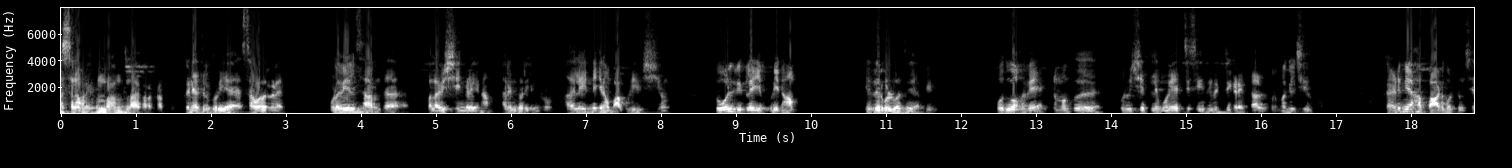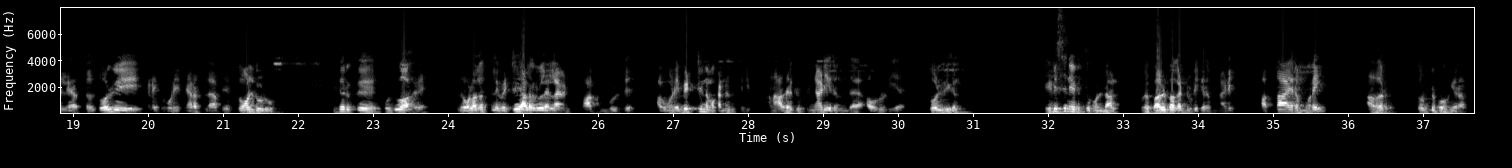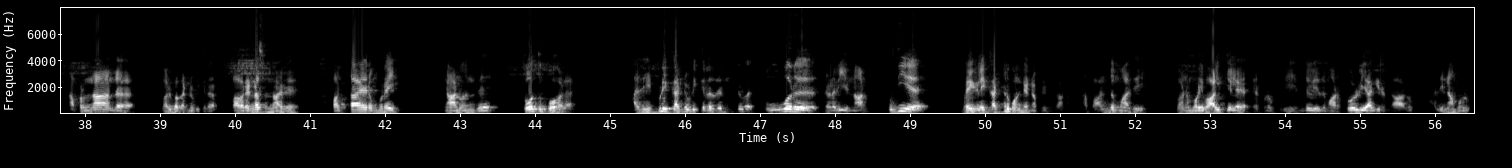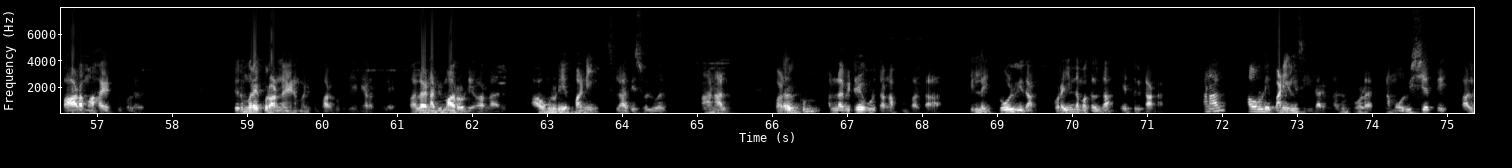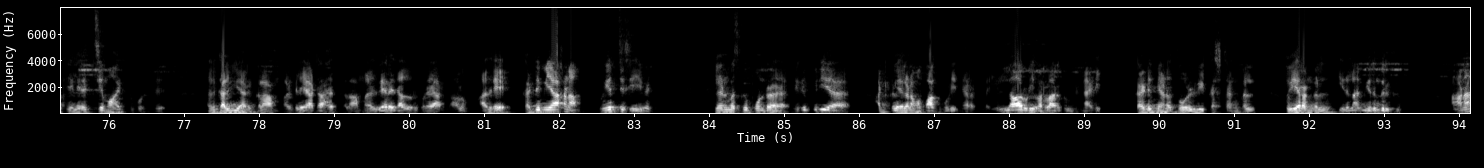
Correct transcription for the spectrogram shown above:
அஸ்லாம் வலைக்கம் வரமத்துல்லா வரகாத்து கணியத்திற்குரிய சகோதரர்களே உளவியல் சார்ந்த பல விஷயங்களை நாம் அறிந்து வருகின்றோம். அதில் இன்னைக்கு நாம் பார்க்கக்கூடிய விஷயம் தோல்விகளை எப்படி நாம் எதிர்கொள்வது அப்படின்னு. பொதுவாகவே நமக்கு ஒரு விஷயத்தில் முயற்சி செய்து வெற்றி கிடைத்தால் ஒரு மகிழ்ச்சி இருக்கும். கடுமையாக பாடுபட்டும் சில நேரத்தில் தோல்வி கிடைக்கக்கூடிய நேரத்தில் அப்படியே தோண்டு விடுவோம் இதற்கு பொதுவாகவே இந்த உலகத்தில் வெற்றியாளர்கள் எல்லாம் எடுத்து பார்க்கும் பொழுது அவங்களுடைய வெற்றி நம்ம கண்ணுக்கு தெரியும். ஆனா அதற்கு பின்னாடி இருந்த அவருடைய தோல்விகள் எடிசன் எடுத்துக்கொண்டால் ஒரு பல்பை கண்டுபிடிக்கிற முன்னாடி பத்தாயிரம் முறை அவர் தொட்டு போகிறார். அப்புறம்தான் அந்த பல்பை கண்டுபிடிக்கிறார். அப்ப அவர் என்ன சொன்னாரு? பத்தாயிரம் முறை நான் வந்து தோத்து போகல. அது எப்படி கண்டுபிடிக்கிறதுன்ற ஒவ்வொரு தடவையும் நான் புதிய முறைகளை கற்றுக்கொண்டேன் அப்படின்றாங்க. அப்ப அந்த மாதிரி நம்முடைய வாழ்க்கையில ஏற்படக்கூடிய எந்த விதமான தோல்வியாக இருந்தாலும் அதை நாம் ஒரு பாடமாக எடுத்துக்கொள்ள வேண்டும். திருமறை குரானை நம்ம எடுத்து பார்க்கக்கூடிய நேரத்திலே பல நபிமாருடைய வரலாறு அவங்களுடைய பணி இஸ்லாத்தை சொல்லுவது. ஆனால் பலருக்கும் நல்ல வெற்றியை கொடுத்தாங்க அப்படின்னு பார்த்தா இல்லை தோல்விதான் குறைந்த மக்கள் தான் ஏற்றுக்கிட்டாங்க ஆனால் அவருடைய பணிகளை செய்தார்கள். அது போல நம்ம ஒரு விஷயத்தை வாழ்க்கையில லட்சியமாக எடுத்துக்கொண்டு அது கல்வியா இருக்கலாம் அது விளையாட்டாக இருக்கலாம் அது வேற ஏதாவது ஒரு துறையா இருந்தாலும் அதிலே கடுமையாக நாம் முயற்சி செய்ய வேண்டும். இலன் மஸ்கு போன்ற மிகப்பெரிய ஆட்களை எல்லாம் நம்ம பார்க்கக்கூடிய நேரத்துல எல்லாருடைய வரலாறுக்கும் பின்னாடி கடுமையான தோல்வி கஷ்டங்கள் துயரங்கள் இதெல்லாம் இருந்திருக்கு. ஆனா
